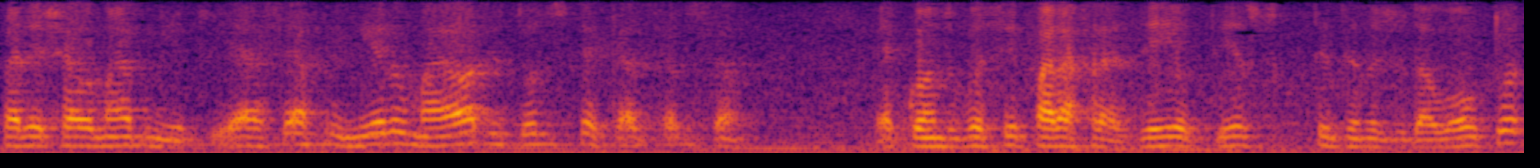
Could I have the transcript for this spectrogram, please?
para deixá-lo mais bonito. E essa é a primeira, o maior de todos os pecados de tradução. É quando você parafraseia o texto, tentando ajudar o autor,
